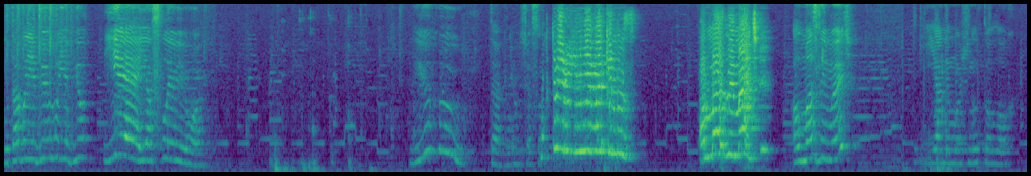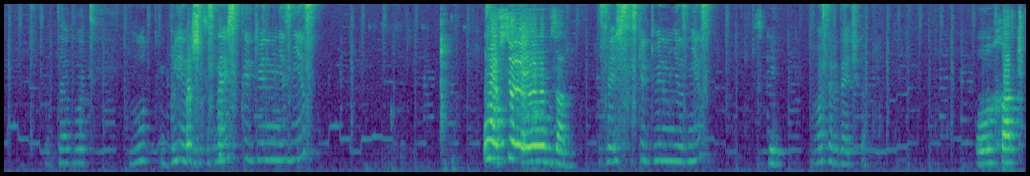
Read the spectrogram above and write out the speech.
Отак от я б'ю його, я б'ю. Є, я слив його. Юху. Так, в нього часом. Ух ти, він мені викинув з- алмазний меч. Алмазний меч? Я не можу, ну то лох. Отак от. Лут. Блін, Бач- з- знаєш скільки він мені зніс? О, все, я його забив. Знаєш скільки він мені зніс? Скільки? Два сердечка. О, хавчик.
